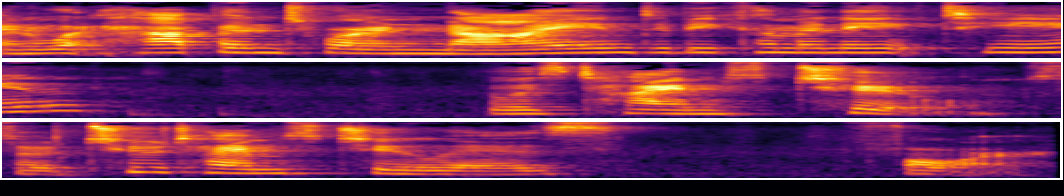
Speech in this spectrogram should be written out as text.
And what happened to our 9 to become an 18? It was times 2. So 2 times 2 is 4.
